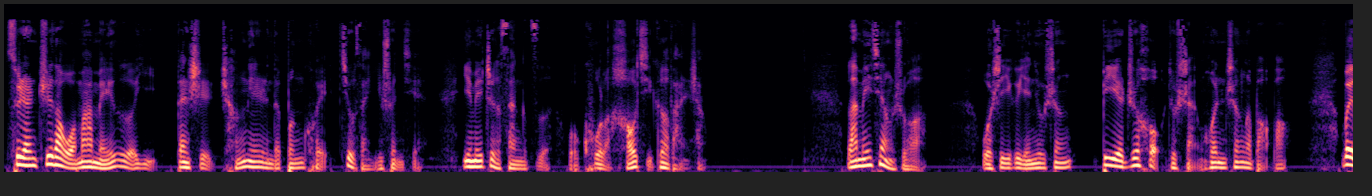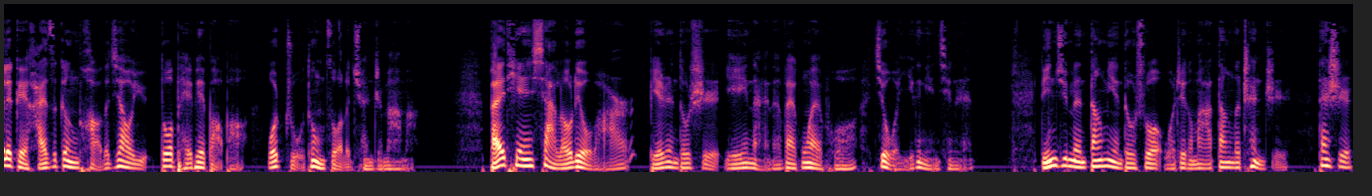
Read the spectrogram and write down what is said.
虽然知道我妈没恶意，但是成年人的崩溃就在一瞬间，因为这三个字，我哭了好几个晚上。蓝莓酱说：“我是一个研究生，毕业之后就闪婚生了宝宝。为了给孩子更好的教育，多陪陪宝宝，我主动做了全职妈妈。白天下楼遛娃别人都是爷爷奶奶、外公外婆，就我一个年轻人。邻居们当面都说我这个妈当得称职，但是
